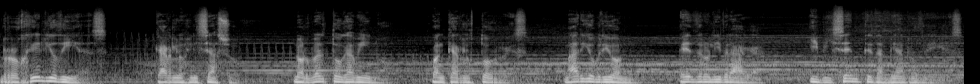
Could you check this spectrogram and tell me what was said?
Rogelio Díaz, Carlos Lizazo, Norberto Gavino, Juan Carlos Torres, Mario Brión, Pedro Libraga y Vicente Damián Rodríguez.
